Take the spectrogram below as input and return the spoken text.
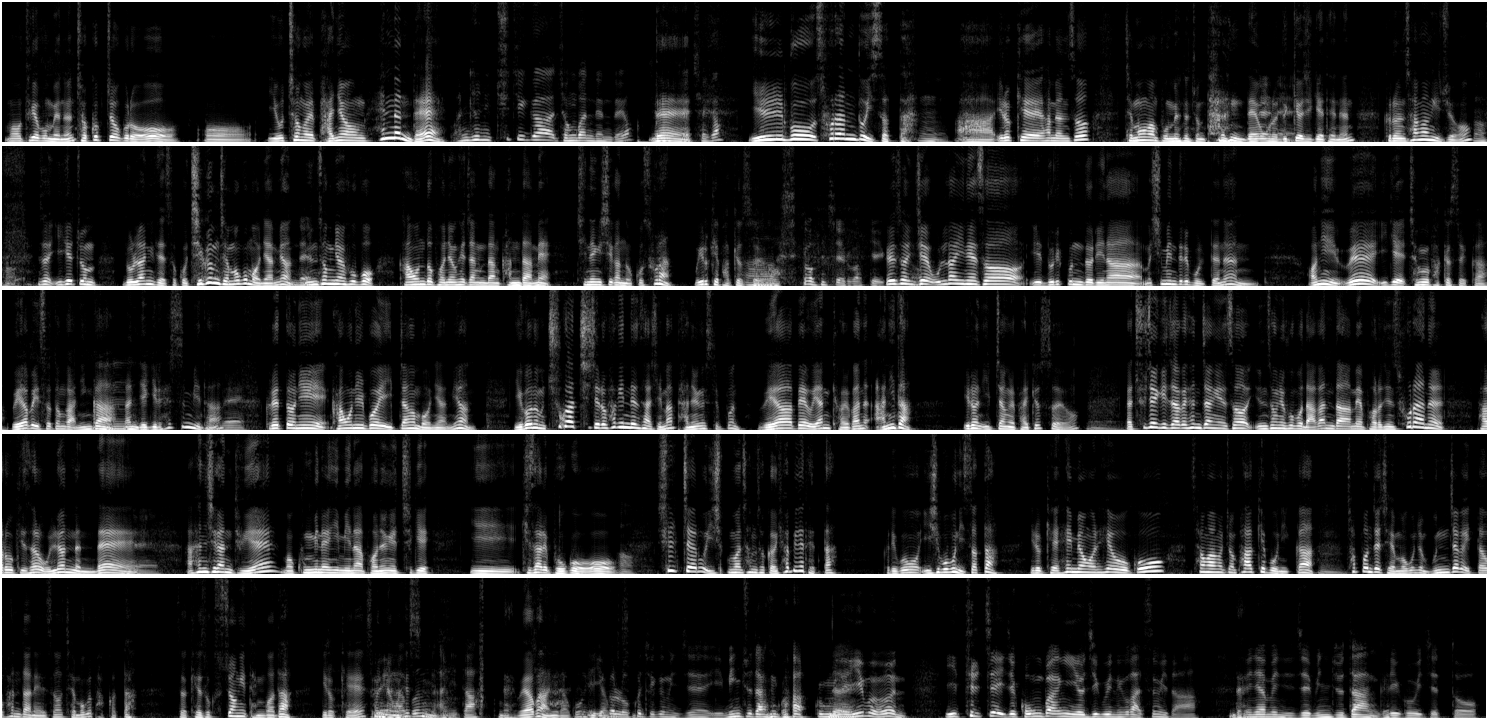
뭐 어떻게 보면은 적극적으로 어, 이 요청을 반영했는데 완전히 취지가 정반대인데요. 네. 자체가 일부 소란도 있었다. 음. 아 이렇게 하면서 제목만 보면은 좀 다른 내용으로 네네. 느껴지게 되는 그런 상황이죠. 어허. 그래서 이게 좀 논란이 됐었고 지금 제목은 뭐냐면 네. 윤석열 후보 강원도 번영회장당 간담회 진행 시간 놓고 소란 뭐 이렇게 바뀌었어요. 아, 세 번째로 바뀌. 그래서 이제 온라인에서 이 누리꾼들이나 뭐 시민들이 볼 때는 아니 왜 이게 제목이 바뀌었을까 외압에 있었던 거 아닌가라는 음. 얘기를 했습니다. 네. 그랬더니 강원일보의 입장은 뭐냐면 이거는 추가 취재로 확인된 사실만 반영했을 뿐 외압에 의한 결과는 아니다. 이런 입장을 밝혔어요. 음. 그러니까 취재 기자가 현장에서 윤석열 후보 나간 다음에 벌어진 소란을 바로 기사를 올렸는데 네. 한 시간 뒤에 뭐 국민의힘이나 번영의 측이 이 기사를 보고 어. 실제로 20분만 참석하고 협의가 됐다. 그리고 25분 있었다. 이렇게 해명을 해오고 상황을 좀 파악해 보니까 음. 첫 번째 제목은 좀 문제가 있다고 판단해서 제목을 바꿨다. 그래서 계속 수정이 된 거다. 이렇게 설명을 했습니다. 아니다. 네, 외압은 아니라고 얘기하고 이걸 놓고 지금 이제 민주당과 국민의힘은 네. 이틀째 이제 공방이 이어지고 있는 것 같습니다. 네. 왜냐하면 이제 민주당 그리고 이제 또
